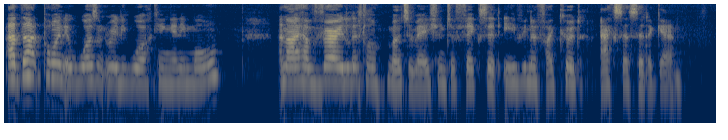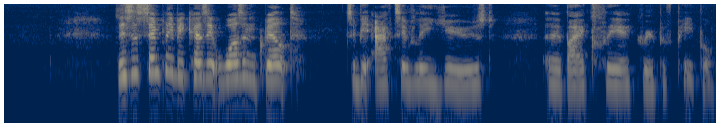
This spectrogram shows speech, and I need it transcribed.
At that point, it wasn't really working anymore, and I have very little motivation to fix it, even if I could access it again. This is simply because it wasn't built to be actively used uh, by a clear group of people.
